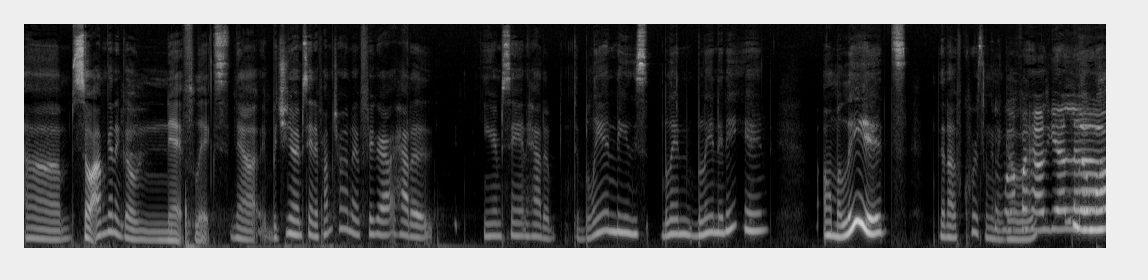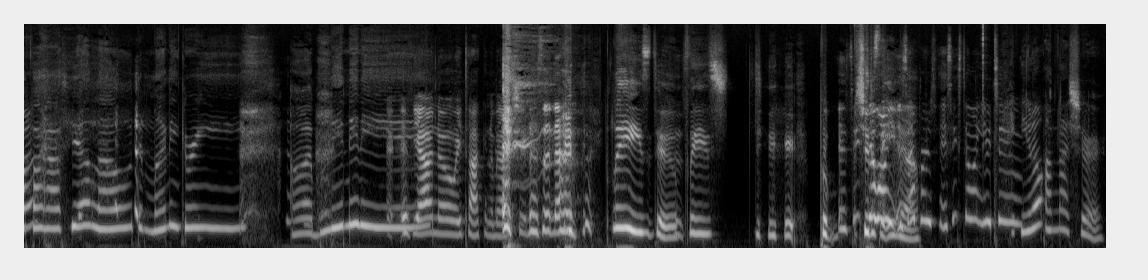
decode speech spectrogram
Um, so I'm gonna go Netflix now. But you know what I'm saying? If I'm trying to figure out how to, you know what I'm saying, how to to blend these blend blend it in on my lids, then of course I'm gonna Waffle go Waffle House yellow, the Waffle House yellow, the money green. Uh. If y'all know what we're talking about, shoot us a note. Please do. Please. Put, is he still on? Is that person? Is he still on YouTube? You know, I'm not sure.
